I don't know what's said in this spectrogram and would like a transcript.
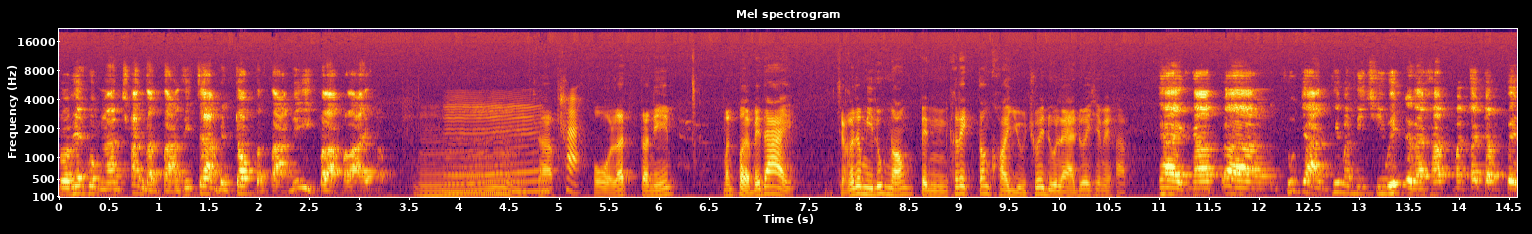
ประเภทพวกงานช่างต่างๆ ที่จ้างเป็นจ็อบต่างๆ นี่อีกประหลาดประหลายครับ อือืมมครับ ค่ะ โอ้แล้วตอนนี้ มันเปิดไม่ได้แต่ก็จะมีลูกน้องเป็นเขาเรียกต้องคอยอยู่ช่วยดูแลด้วยใช่ไหมครับ ใช่ครับอ่าทุกอย่างที่มันมีชีวิตนะครับ มันก็จำเป็น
